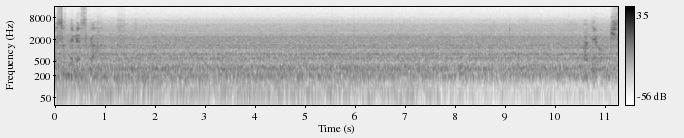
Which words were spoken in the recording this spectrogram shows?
で住んでるやつか。待てよ。帰省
